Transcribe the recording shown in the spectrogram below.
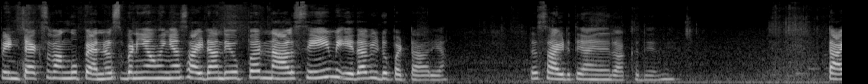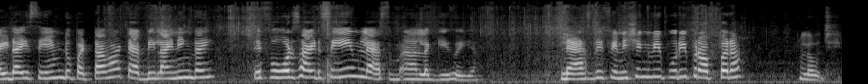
ਪਿੰਟੈਕਸ ਵਾਂਗੂ ਪੈਨਲਸ ਬਣੀਆਂ ਹੋਈਆਂ ਸਾਈਡਾਂ ਦੇ ਉੱਪਰ, ਨਾਲ ਸੇਮ ਇਹਦਾ ਵੀ ਦੁਪੱਟਾ ਆ ਰਿਹਾ। ਤੇ ਸਾਈਡ ਤੇ ਐਂ ਰੱਖ ਦੇ ਟਾਈ ਡਾਈ ਸੇਮ ਦੁਪੱਟਾ ਵਾ ਟੈਬੀ ਲਾਈਨਿੰਗ ਦਾ ਹੀ, ਤੇ ਫੋਰ ਸਾਈਡ ਸੇਮ ਲੈਸ ਲੱਗੀ ਹੋਈ ਆ। ਲੈਸ ਦੀ ਫਿਨਿਸ਼ਿੰਗ ਵੀ ਪੂਰੀ ਪ੍ਰੋਪਰ ਆ। ਲਓ ਜੀ।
